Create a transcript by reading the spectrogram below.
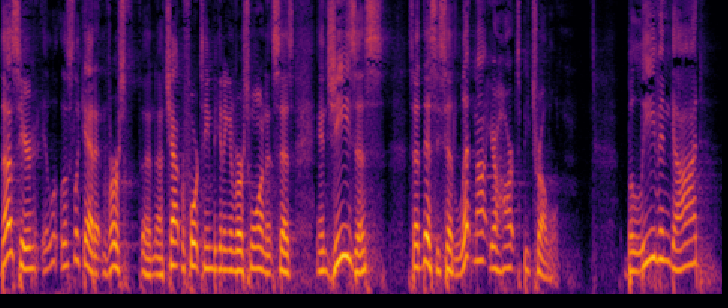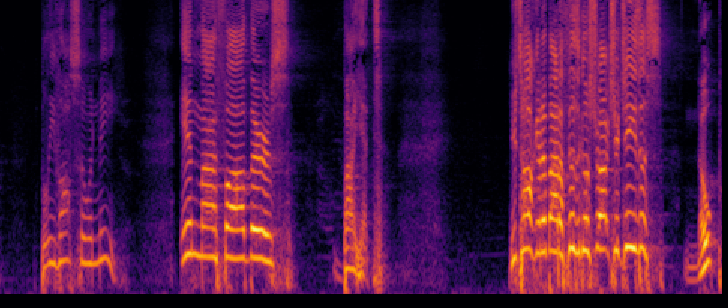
does here, let's look at it in verse in, uh, chapter 14, beginning in verse 1. It says, And Jesus said this He said, Let not your hearts be troubled. Believe in God, believe also in me. In my Father's by bayit. You're talking about a physical structure, Jesus? Nope.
